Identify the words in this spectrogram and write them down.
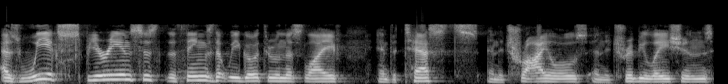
As we experience the things that we go through in this life, and the tests and the trials and the tribulations,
